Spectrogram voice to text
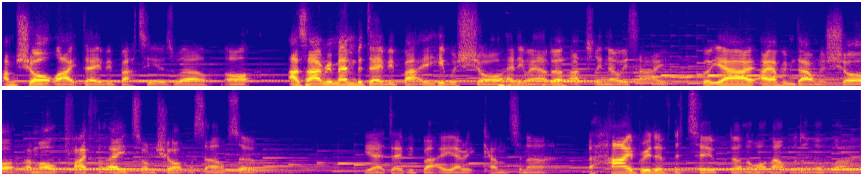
I'm short like David Batty as well. Or as I remember David Batty, he was short. Anyway, I don't actually know his height, but yeah, I, I have him down as short. I'm all five foot eight, so I'm short myself. So yeah, David Batty, Eric Cantona, a hybrid of the two. Don't know what that would have looked like.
